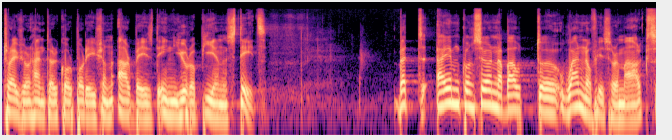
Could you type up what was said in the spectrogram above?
treasure hunter corporations are based in European states. But I am concerned about uh, one of his remarks.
